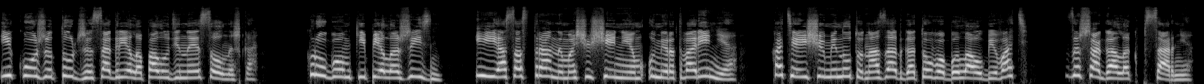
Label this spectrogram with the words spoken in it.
и кожу тут же согрело полуденное солнышко. Кругом кипела жизнь, и я со странным ощущением умиротворения, хотя еще минуту назад готова была убивать, зашагала к псарне.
